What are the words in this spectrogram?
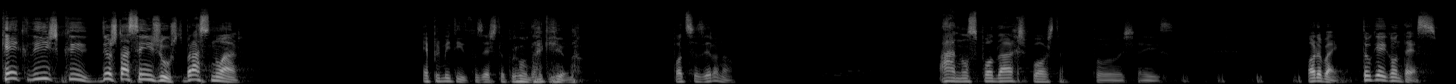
Quem é que diz que Deus está a ser injusto? Braço no ar. É permitido fazer esta pergunta aqui ou não? Pode fazer ou não? Ah, não se pode dar a resposta. Pois, é isso. Ora bem, então o que, é que acontece?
